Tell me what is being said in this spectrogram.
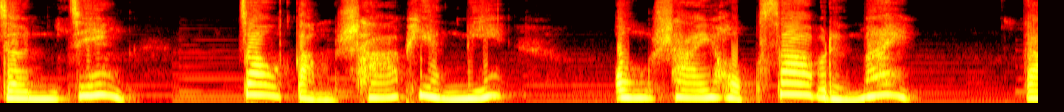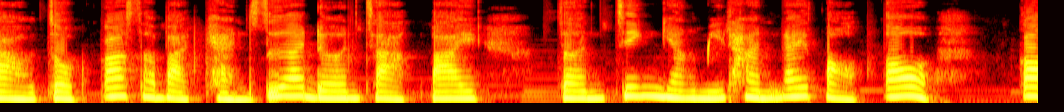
เจินจิ้ง เจ้าต่ำช้าเพียงนี้ องค์ชายหกทราบหรือไม่กล่าวจบก็สะบัดแขนเสื้อเดินจากไป เจินจิ้งยังมิทันได้ตอบโต้ ก็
